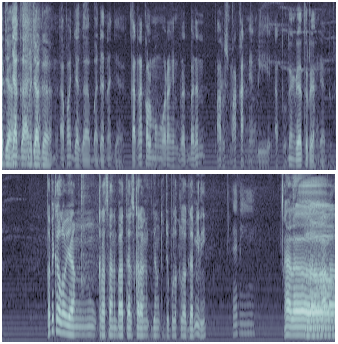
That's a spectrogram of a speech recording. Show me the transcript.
aja. Jaga aja. Ngejaga. Apa jaga badan aja. Karena kalau mau ngurangin berat badan harus makan yang diatur. Yang diatur ya. Yang diatur. Tapi kalau yang kerasan baterai sekarang yang 70 kg ini, nih. Halo. Halo.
